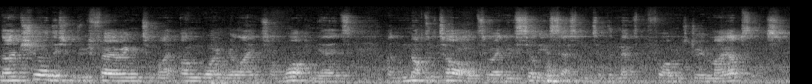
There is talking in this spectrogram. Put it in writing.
now, I'm sure this was referring to my ongoing reliance on walking aids and not at all to any silly assessment of the Met's performance during my absence.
